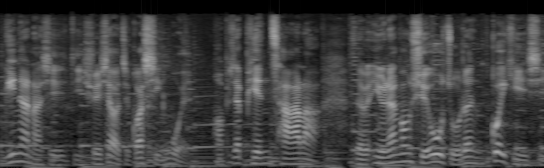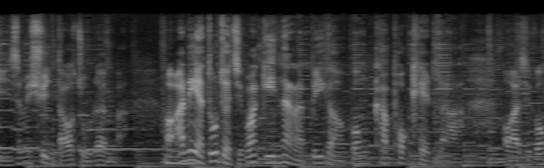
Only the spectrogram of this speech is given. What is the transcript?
囡仔那些在学校有一寡行为啊，比较偏差啦，对不？因为咱讲学务主任过去是什么训导主任嘛，啊，你也拄着一寡囡仔啦，比较讲较破克啦，还是讲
